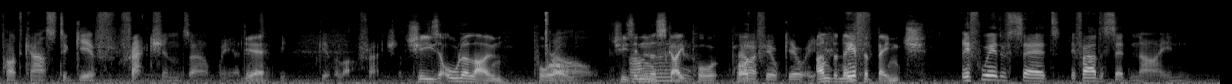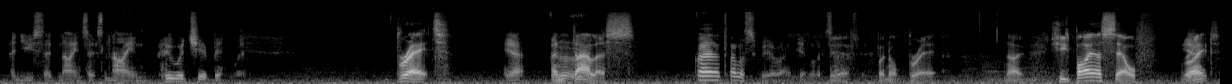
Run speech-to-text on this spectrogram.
podcast to give fractions, aren't we? I don't Yeah. think we give a lot of fractions. she's all alone. Poor Oh. old. She's Oh, in an no. escape po- Now I pod feel guilty. underneath if, the bench. if we'd have said, if I'd have said nine, and you said nine, so it's nine, who would she have been with? Brett Yeah. And Uh, Dallas. Well, Dallas would be alright. It'll look Yeah, but not Brett. No. She's by herself, Yeah. right,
